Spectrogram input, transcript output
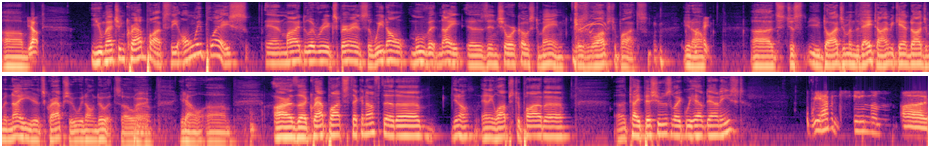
Um, Yep. You mentioned crab pots. The only place in my delivery experience that we don't move at night is inshore coast of Maine because of the lobster pots. You know, Right. uh, it's just you dodge them in the daytime. You can't dodge them at night. It's crapshoot. We don't do it. So, uh, Right. you know, um, are the crab pots thick enough that uh, you know any lobster pot uh, uh, type issues like we have down east? We haven't seen them uh,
